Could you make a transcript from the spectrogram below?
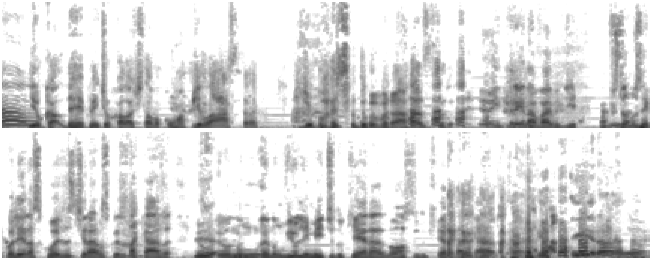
e o, de repente o Calote tava com uma pilastra debaixo do braço. Eu entrei na vibe de precisamos recolher as coisas, tirar as coisas da casa. Eu, eu, não, eu não vi o limite do que era nosso e do que era da casa. madeira, né?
